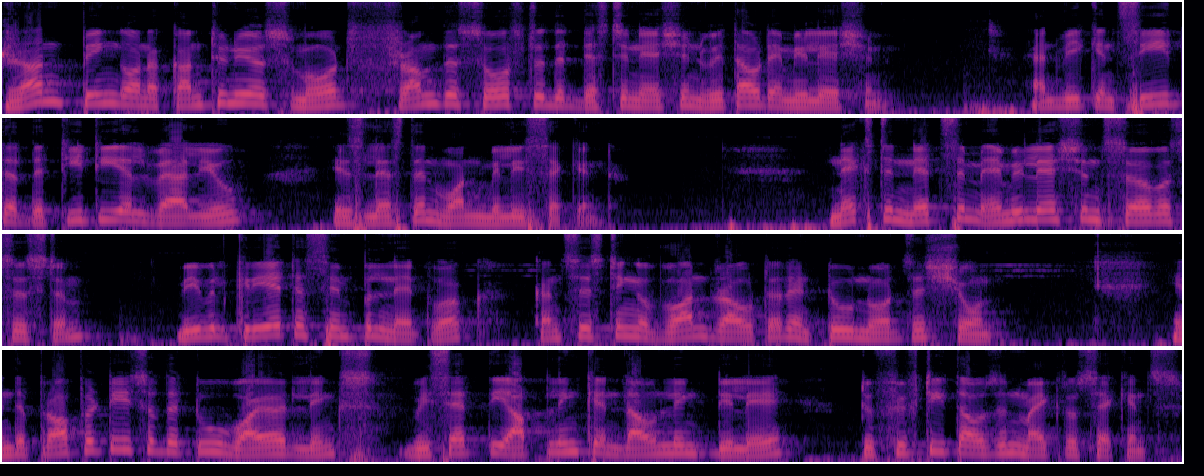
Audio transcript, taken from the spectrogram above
Run ping on a continuous mode from the source to the destination without emulation and we can see that the TTL value is less than 1 millisecond. Next in NetSim emulation server system, we will create a simple network consisting of one router and two nodes as shown. In the properties of the two wired links, we set the uplink and downlink delay to 50,000 microseconds,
